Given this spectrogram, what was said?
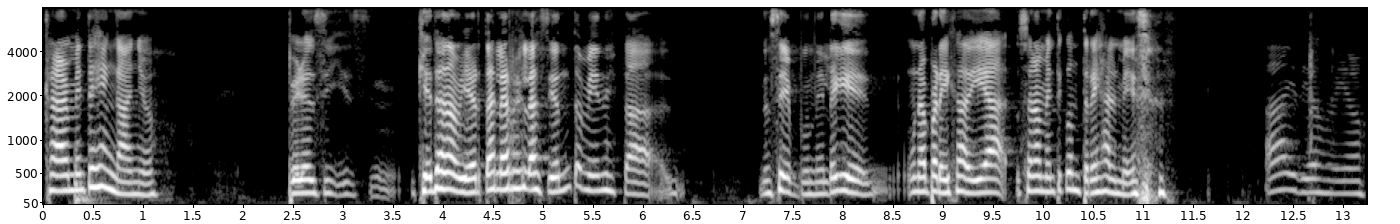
claramente es engaño. Pero si, si- qué tan abierta es la relación también está, no sé, ponerle que una pareja diga solamente con tres al mes. Ay, Dios mío.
